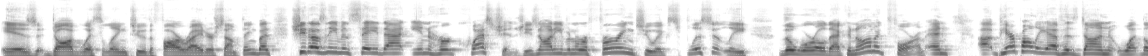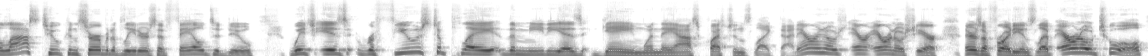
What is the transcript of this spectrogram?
is dog whistling to the far right or something but she doesn't even say that in her question. She's not even referring to explicitly the World Economic Forum. And uh, Pierre Poilievre has done what the last two conservative leaders have failed to do which is refuse to play the media's game when they ask questions like that. Erin, o- Erin, Erin O'Scheer, there's a Freudian slip. Erin O'Toole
